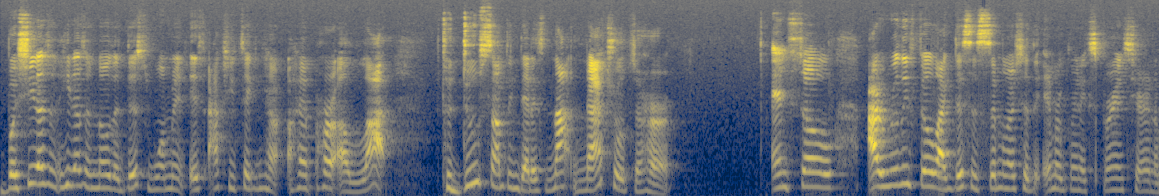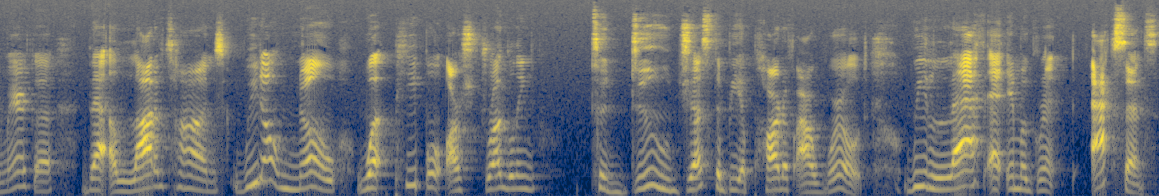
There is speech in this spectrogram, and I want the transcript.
But she doesn't he doesn't know that this woman is actually taking her, her a lot to do something that is not natural to her. And so i really feel like this is similar to the immigrant experience here in america that a lot of times we don't know what people are struggling to do just to be a part of our world we laugh at immigrant accents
